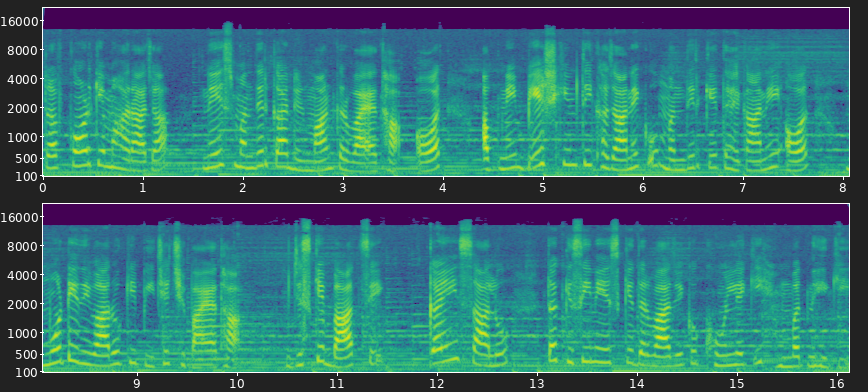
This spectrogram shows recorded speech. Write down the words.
ट्रवकोण के महाराजा ने इस मंदिर का निर्माण करवाया था और अपने बेशकीमती खजाने को मंदिर के तहखाने और मोटी दीवारों के पीछे छिपाया था, जिसके बाद से कई सालों तक किसी ने इसके दरवाजे को खोलने की हिम्मत नहीं की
